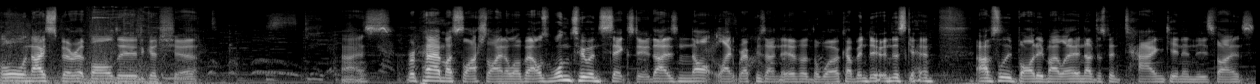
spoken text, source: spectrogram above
Oh, nice spirit ball, dude. Good shit. Nice. Repair my slash line a little bit. I was 1, 2, and 6, dude. That is not, like, representative of the work I've been doing this game. Absolutely bodied my lane. I've just been tanking in these fights.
